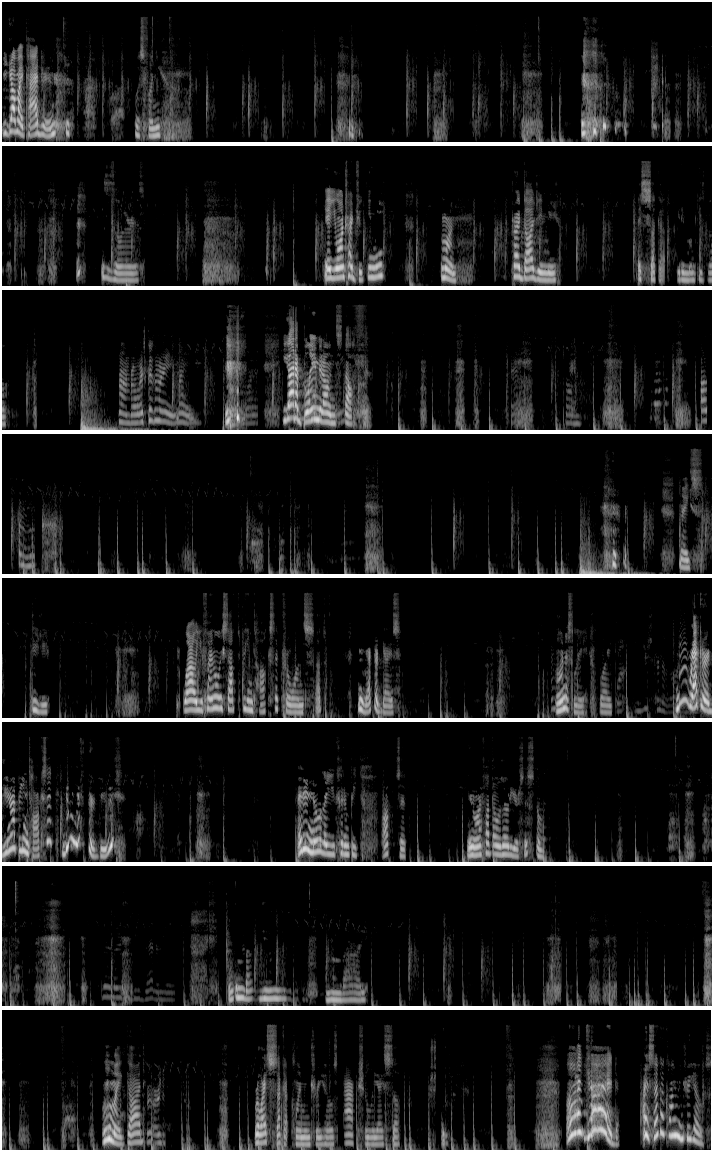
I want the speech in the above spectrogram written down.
You got my pattern. was funny. this is hilarious. Yeah, you want to try juking me? Come on. Try dodging me. I suck at eating monkeys though. On, bro. It's because my my. You gotta blame it on stuff. Nice. GG. Wow, you finally stopped being toxic for once. That's new record, guys. Honestly, like new record. You're not being toxic. New record, dude. I didn't know that you couldn't be toxic. You know, I thought that was out of your system. Thinking about you, somebody. Oh my god. Bro, I suck at climbing treehouse. Actually, I suck. Oh my god! I suck at climbing treehouse.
